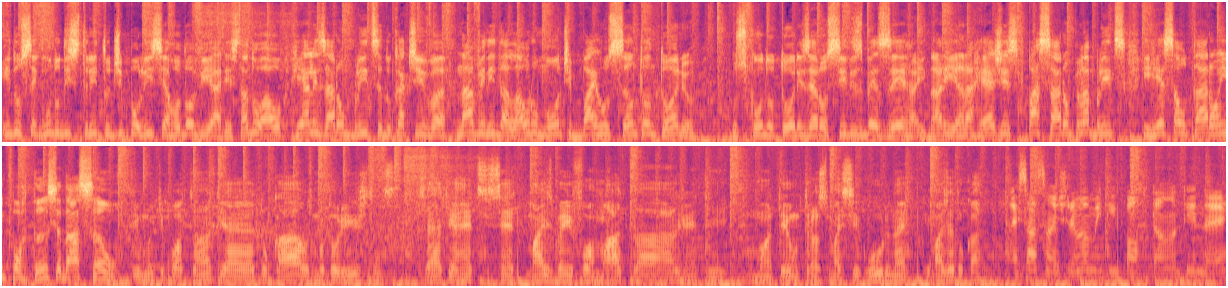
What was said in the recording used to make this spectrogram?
e do segundo Distrito de Polícia Rodoviária Estadual realizaram blitz educativa na Avenida Lauro Monte, bairro Santo Antônio. Os condutores Erocides Bezerra e Nariana Regis passaram pela blitz e ressaltaram a importância da ação. E muito importante é educar os motoristas, certo? E a gente se sente mais bem informado para a gente manter um trânsito mais seguro, né? E mais educado. Essa ação é extremamente importante, né?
